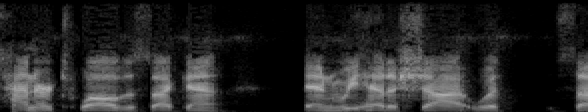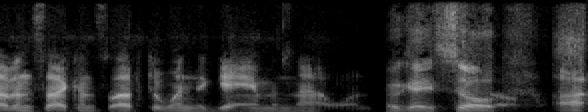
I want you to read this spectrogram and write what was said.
10 or 12 the second, and we had a shot with seven seconds left to win the game in that one. Okay, so I,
